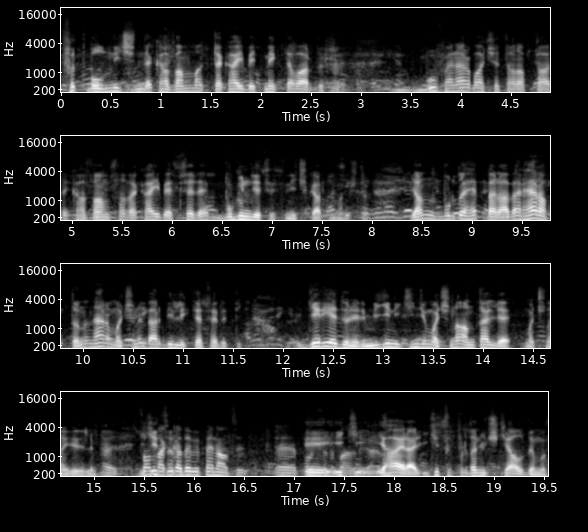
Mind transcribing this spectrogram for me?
Futbolun içinde kazanmak da kaybetmek de vardır. Bu Fenerbahçe taraftarı kazansa da kaybetse de bugün de sesini çıkartmamıştır. Yalnız burada hep beraber her haftanın her maçını ber birlikte seyrettik. Geriye dönelim. Ligin ikinci maçına Antalya maçına gelelim. Evet. Son 2-0 dakikada bir penaltı e, e, iki, hayır hayır 2-0'dan 3-2 aldığımız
